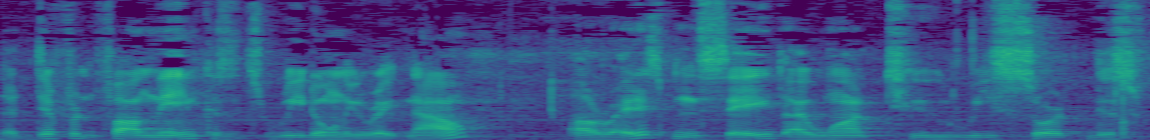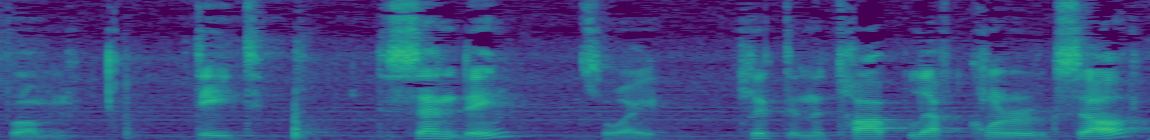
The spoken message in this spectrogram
a different file name because it's read-only right now. Alright, it's been saved. I want to resort this from date descending. So I clicked in the top left corner of Excel,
